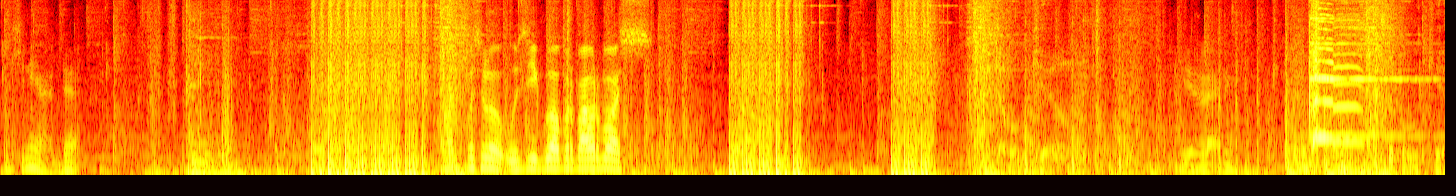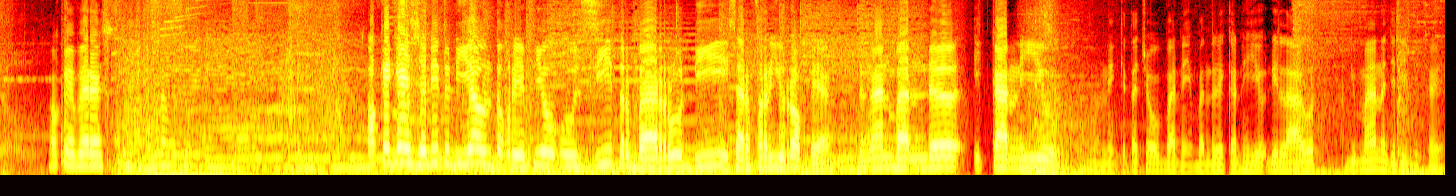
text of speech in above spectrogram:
Di sini ada. Mampus lo, Uzi gua overpower, bos. Gila nih. Oke beres. Ih, menang Cuk. Oke guys, jadi itu dia untuk review Uzi terbaru di server Europe ya dengan bundle ikan hiu. Oh, nih kita coba nih bundle ikan hiu di laut gimana jadinya coy?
